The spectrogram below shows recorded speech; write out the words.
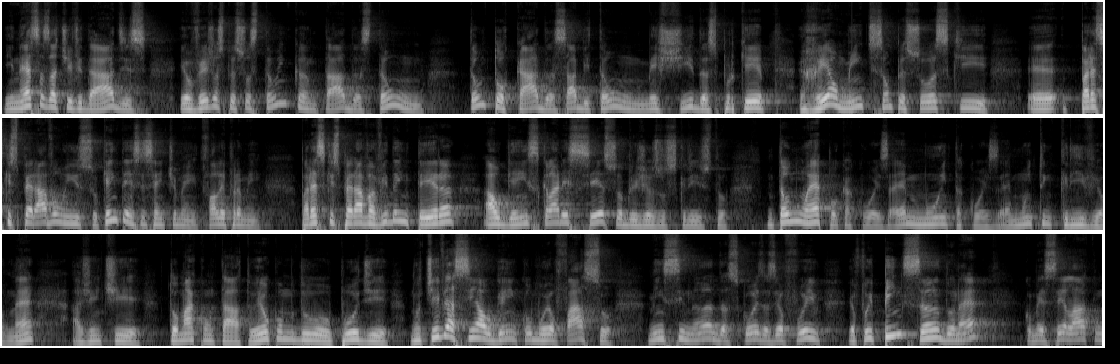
E nessas atividades eu vejo as pessoas tão encantadas, tão, tão tocadas, sabe, tão mexidas, porque realmente são pessoas que é, parece que esperavam isso. Quem tem esse sentimento? Fala aí para mim. Parece que esperava a vida inteira alguém esclarecer sobre Jesus Cristo. Então não é pouca coisa, é muita coisa, é muito incrível, né? A gente tomar contato. Eu, como do, pude, não tive assim alguém como eu faço, me ensinando as coisas. Eu fui, eu fui pensando, né? Comecei lá com,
